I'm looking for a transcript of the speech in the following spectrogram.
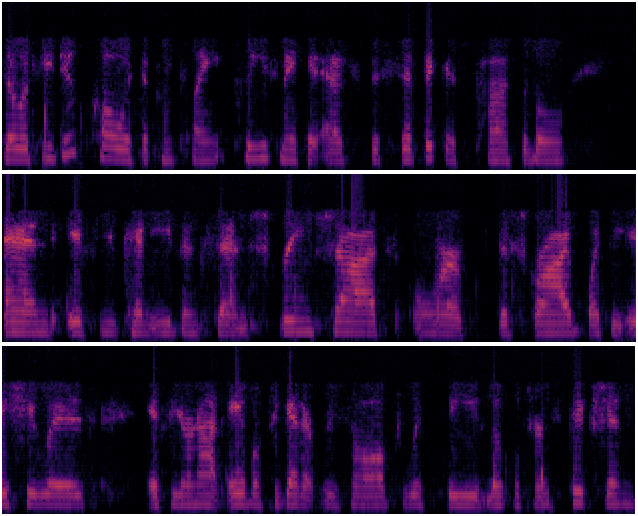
So if you do call with a complaint, please make it as specific as possible and if you can even send screenshots or describe what the issue is, if you're not able to get it resolved with the local jurisdiction.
